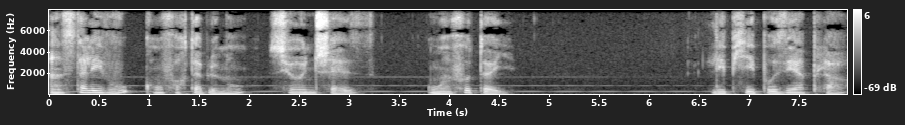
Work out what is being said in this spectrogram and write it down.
Installez-vous confortablement sur une chaise ou un fauteuil, les pieds posés à plat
